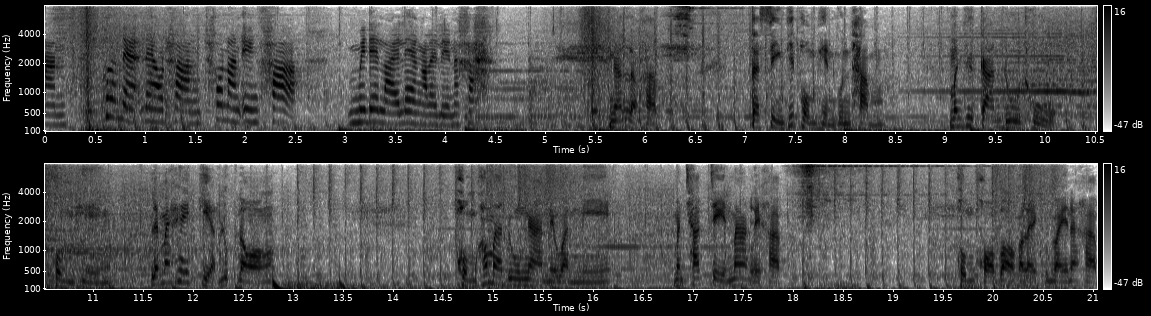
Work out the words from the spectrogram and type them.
าน เพื่อแนะแนวทางเท่านั้นเองค่ะ ไม่ได้ร้ายแรงอะไรเลยนะคะ งั้นเหรอครับ แต่สิ่งที่ผมเห็นคุณทำมันคือการดูถูกข่มเหงและไม่ให้เกียรติลูกน้อง ผมเข้ามาดูงานในวันนี้ มันชัดเจนมากเลยครับ ผมขอบอกอะไรคุณไว้นะครับ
